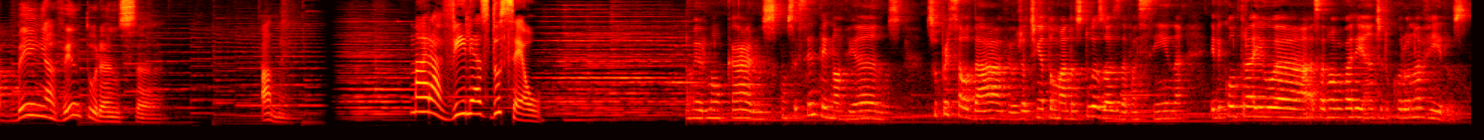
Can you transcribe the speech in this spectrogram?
bem-aventurança. Amém. Maravilhas do céu. Meu irmão Carlos, com 69 anos, super saudável, já tinha tomado as duas doses da vacina, ele contraiu a, essa nova variante do coronavírus.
